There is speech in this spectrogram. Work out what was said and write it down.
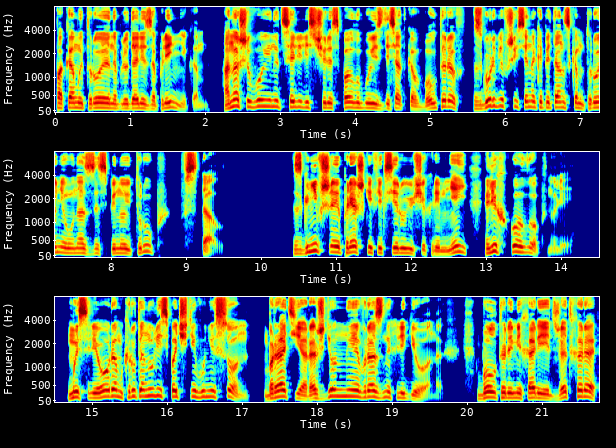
Пока мы трое наблюдали за пленником, а наши воины целились через палубу из десятков болтеров, сгорбившийся на капитанском троне у нас за спиной труп встал. Сгнившие пряжки фиксирующих ремней легко лопнули. Мы с Леором крутанулись почти в унисон, братья, рожденные в разных легионах. Болтеры Михари и Джетхара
